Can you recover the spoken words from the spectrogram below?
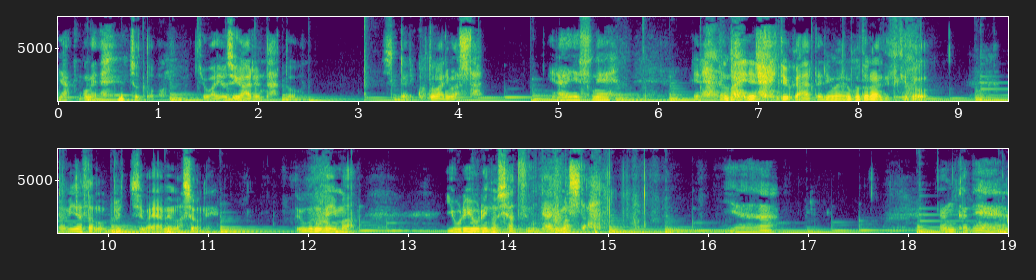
いや、ごめん。ちょっと、今日は用事があるんだと、しっかり断りました。偉いですね。偉い、まあ、偉いというか当たり前のことなんですけど、まあ、皆さんもブッチはやめましょうね。ということで今、ヨレヨレのシャツになりました。いやー、なんかね、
